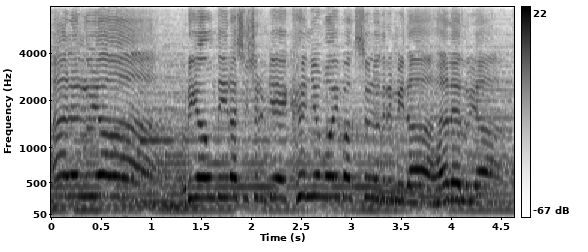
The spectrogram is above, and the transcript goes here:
할렐루야. 우리 가운데 일하실 주님께 큰 영광의 박수 올려드립니다. 할렐루야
